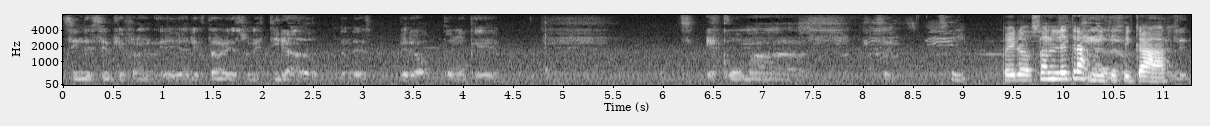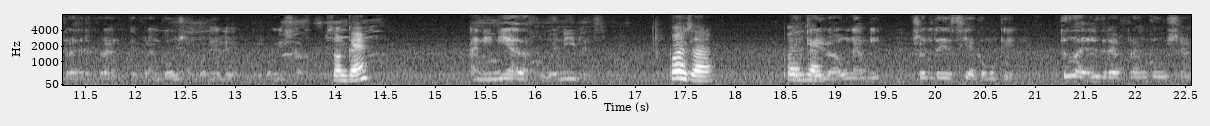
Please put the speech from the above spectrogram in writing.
sin decir que Frank, eh, Alex Turner es un estirado, ¿entendés? Pero como que es como más... No sé. Sí. Pero son letras mitificadas. Letras de Frank, de Frank Ocean, ponele, entre comillas, ¿Son qué? aniñadas, juveniles. Puede ser. Puede Porque ser. a una yo te decía como que todas las letras de Frank Ocean,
